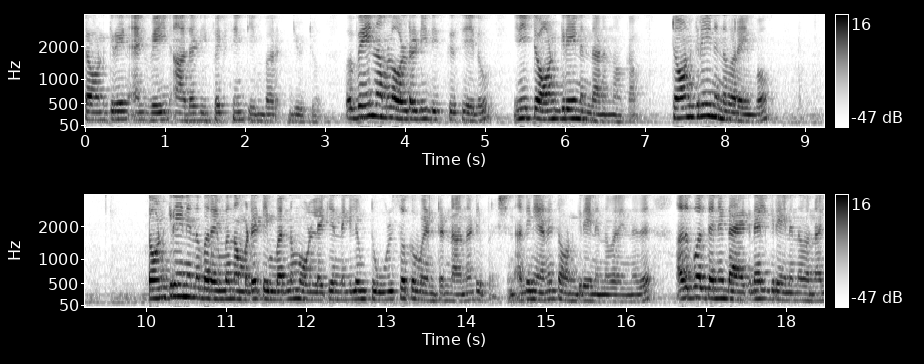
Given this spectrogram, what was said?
torn grain and wane the defects in timber due to അപ്പോൾ വെയിൻ നമ്മൾ ഓൾറെഡി ഡിസ്കസ് ചെയ്തു. ഇനി ടോൺ ഗ്രെയിൻ എന്താണെന്ന് നോക്കാം. ടോൺ ഗ്രെയിൻ എന്ന് പറയുമ്പോൾ ടോൺ ഗ്രെയിൻ എന്ന് പറയുമ്പോൾ നമ്മുടെ ടിമ്പറിന് മുകളിലേക്ക് എന്തെങ്കിലും ടൂൾസ് ഒക്കെ വീണിട്ടുണ്ടാകുന്ന ഡിപ്രഷൻ അതിനെയാണ് ടോൺ ഗ്രെയിൻ എന്ന് പറയുന്നത്. അതുപോലെ തന്നെ ഡയഗ്നൽ ഗ്രെയിൻ എന്ന് പറഞ്ഞാൽ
